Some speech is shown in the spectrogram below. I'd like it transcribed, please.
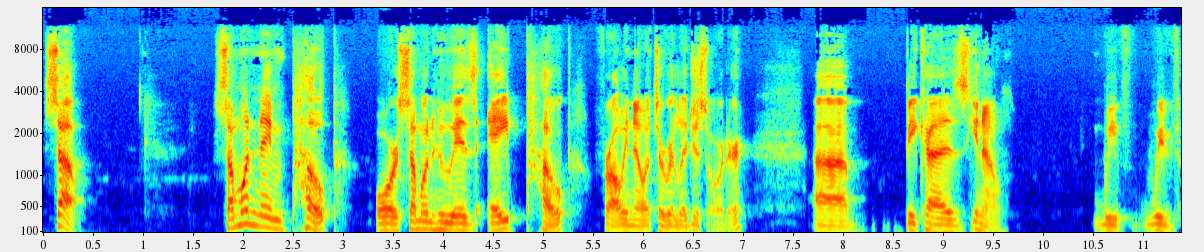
So, someone named Pope, or someone who is a Pope, for all we know, it's a religious order, uh, because, you know, we've, we've,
